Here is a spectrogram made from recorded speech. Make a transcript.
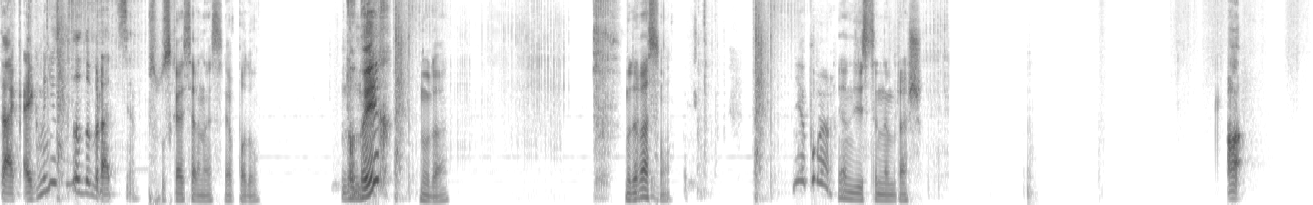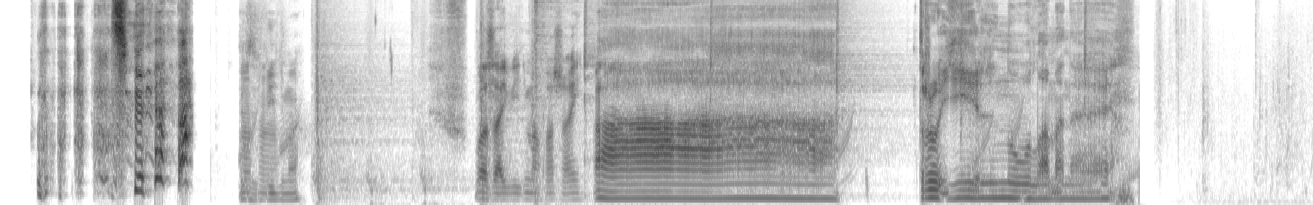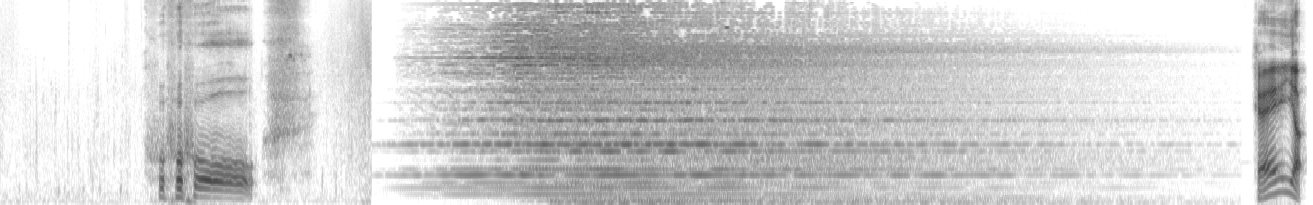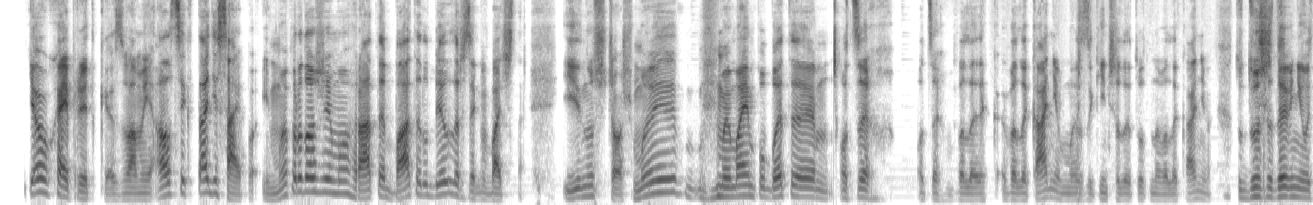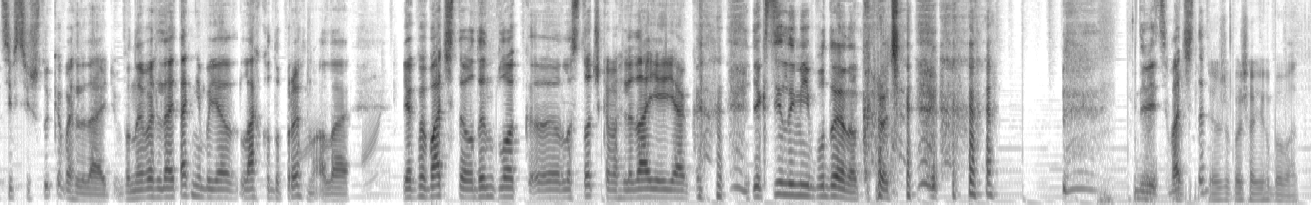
Так, а як мені туди добратися? Спускайся вниз, я впаду. До них? Ну да. Буде весело. Я понял. Я надіюсь, ти не бреш. З Ага. відьма. Вважай, відьма, вважай. А Троїльнула мене. Хо-хо-хо. Хей йо! Йоу, хей, привітки, з вами я Алсік та Дісайпо, і ми продовжуємо грати Battle Builders, як ви бачите. І ну що ж, ми, ми маємо побити оцих, оцих велик, великанів. Ми закінчили тут на великанів. Тут дуже дивні оці всі штуки виглядають. Вони виглядають так, ніби я легко допригну, але як ви бачите, один блок е, листочка виглядає як, як цілий мій будинок. Коротше. Дивіться, бачите? Я вже почав їх вбивати.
